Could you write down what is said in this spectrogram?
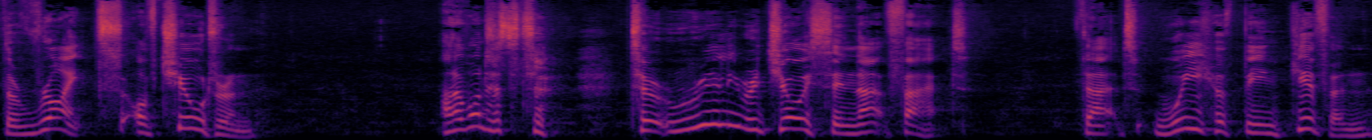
the rights of children. And I want us to, to really rejoice in that fact that we have been given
